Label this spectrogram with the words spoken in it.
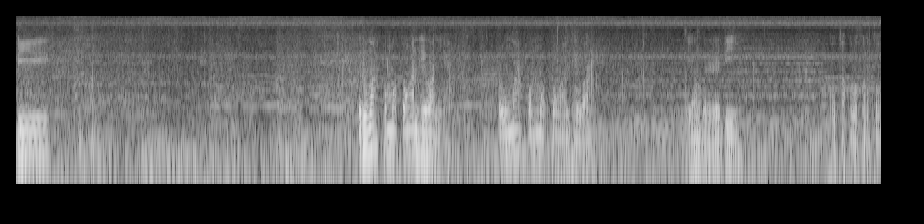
di rumah pemotongan hewan ya. Rumah pemotongan hewan yang berada di kota Purwokerto.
